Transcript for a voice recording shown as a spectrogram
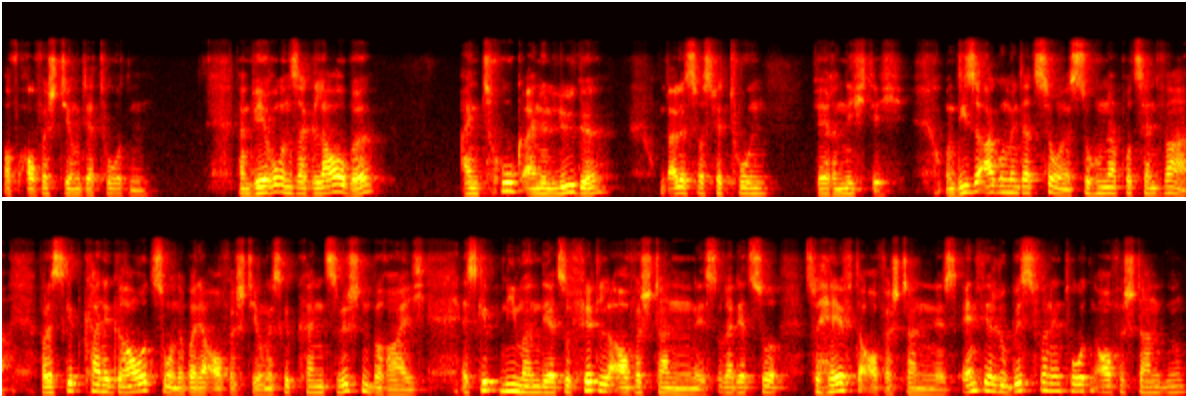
auf Auferstehung der Toten dann wäre unser Glaube ein Trug, eine Lüge und alles, was wir tun, wäre nichtig. Und diese Argumentation ist zu 100% wahr, weil es gibt keine Grauzone bei der Auferstehung, es gibt keinen Zwischenbereich, es gibt niemanden, der zu Viertel auferstanden ist oder der zur, zur Hälfte auferstanden ist. Entweder du bist von den Toten auferstanden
